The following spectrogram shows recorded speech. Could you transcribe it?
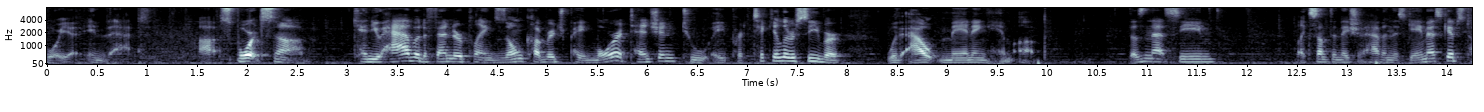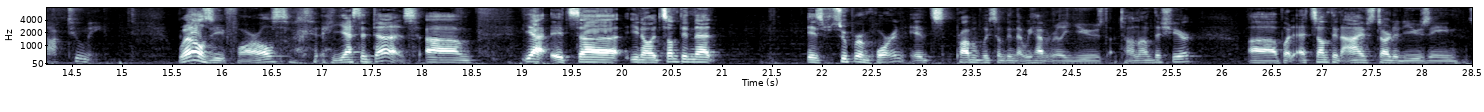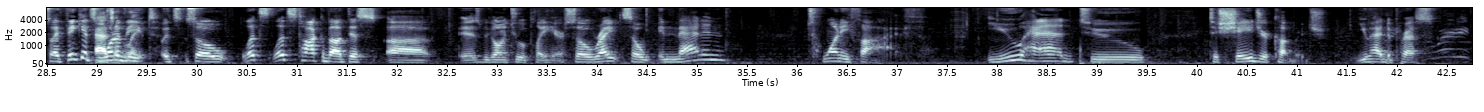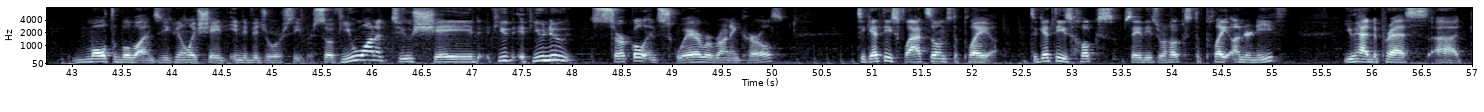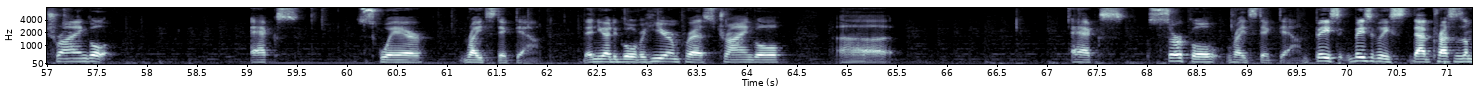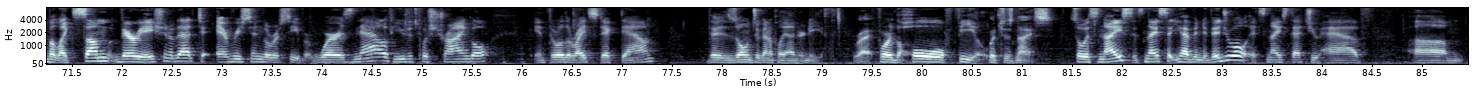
for you in that. Uh, sports snob. Can you have a defender playing zone coverage pay more attention to a particular receiver without manning him up? Doesn't that seem like something they should have in this game? As Gibbs, talk to me. Well, Z Farles, yes, it does. Um, yeah, it's uh, you know it's something that is super important. It's probably something that we haven't really used a ton of this year, uh, but it's something I've started using. So I think it's one of of the. It's so let's let's talk about this uh, as we go into a play here. So right, so in Madden 25, you had to to shade your coverage. You had to press multiple buttons. You can only shade individual receivers. So if you wanted to shade, if you if you knew circle and square were running curls, to get these flat zones to play, to get these hooks, say these were hooks to play underneath, you had to press uh, triangle, X, square, right stick down. Then you had to go over here and press triangle, uh, X, circle, right stick down. Basic, basically, that presses them, but like some variation of that to every single receiver. Whereas now, if you just push triangle and throw the right stick down, the zones are going to play underneath. Right. For the whole field. which is nice. So it's nice. It's nice that you have individual. It's nice that you have um,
